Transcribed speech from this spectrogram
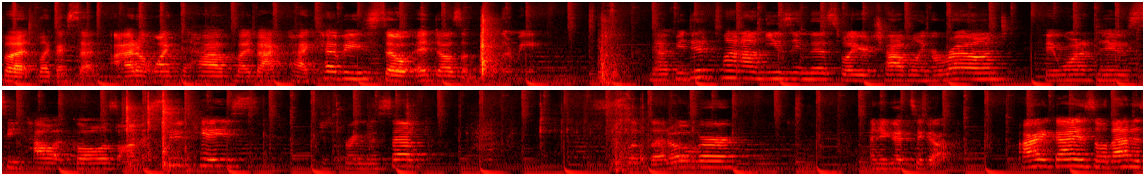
but like I said, I don't like to have my backpack heavy, so it doesn't bother me. Now, if you did plan on using this while you're traveling around, if you wanted to see how it goes on a suitcase, just bring this up, flip that over, and you're good to go. All right guys, well that is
